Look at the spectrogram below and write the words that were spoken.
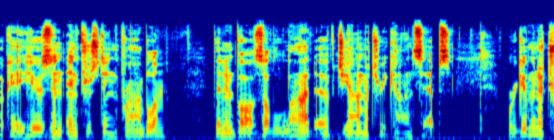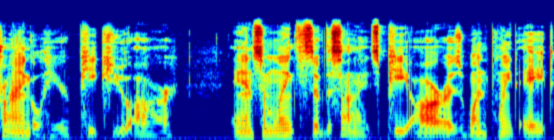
Okay, here's an interesting problem that involves a lot of geometry concepts. We're given a triangle here, PQR, and some lengths of the sides. PR is 1.8,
